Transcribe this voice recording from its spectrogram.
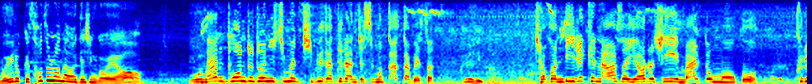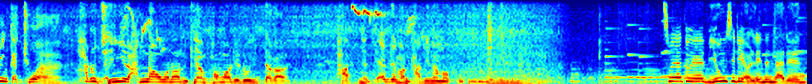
왜 이렇게 서둘러 나와 계신 거예요? 난 돈도 돈이지만 집에 가 들어앉았으면 깝깝해서 그러니까 저건데 이렇게 나와서 여럿이 말도 뭐고 그러니까 좋아 하루 종일 안 나오면은 그냥 벙어리로 있다가 밥 그냥 때 되면 밥이나 먹고 그러는 거예요. 소야도에 미용실이 열리는 날은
